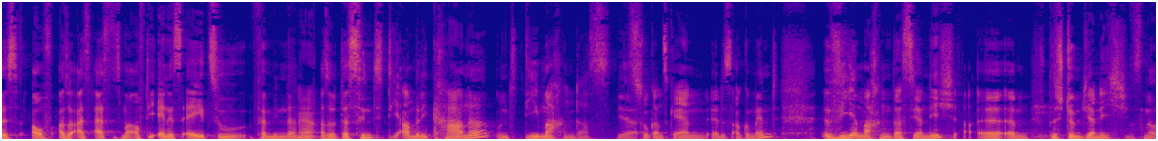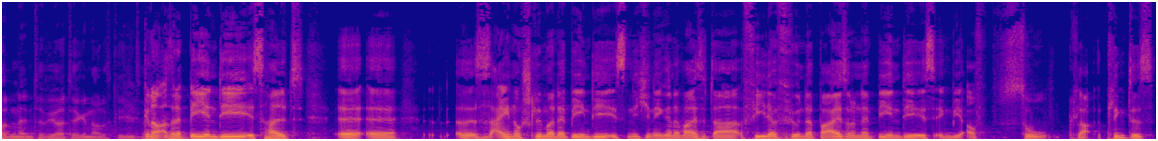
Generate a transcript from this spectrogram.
das auf, also als erstes mal auf die NSA zu vermindern. Ja. Also das sind die Amerikaner und die machen das. Ja. Das ist so ganz gern äh, das Argument. Wir machen das ja nicht. Äh, ähm, das stimmt ja nicht. Das Snowden-Interview hat ja genau das Gegenteil. Genau, also der BND ist halt, äh, äh, also es ist eigentlich noch schlimmer, der BND ist nicht in irgendeiner Weise da federführend dabei, sondern der BND ist irgendwie auf, so klar, klingt es,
